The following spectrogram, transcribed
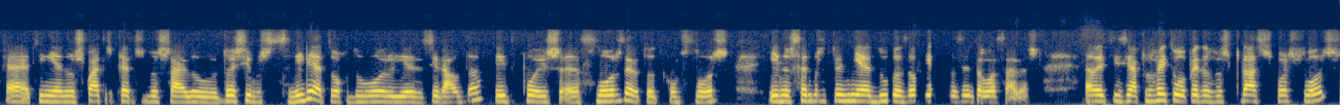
Uh, tinha nos quatro cantos do chalo dois símbolos de Sevilha, a Torre do Ouro e a Giralda, e depois uh, flores, era todo com flores, e no centro tinha duas alianças entrelaçadas. A Letícia aproveitou apenas os pedaços com as flores,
